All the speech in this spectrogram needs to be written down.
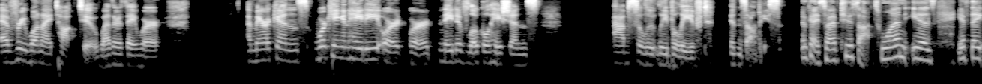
everyone i talked to whether they were americans working in haiti or or native local haitians absolutely believed in zombies Okay, so I have two thoughts. One is if they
